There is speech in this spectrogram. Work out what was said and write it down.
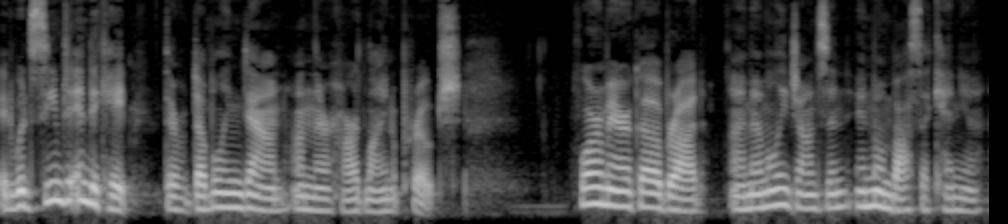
it would seem to indicate they're doubling down on their hardline approach. For America Abroad, I'm Emily Johnson in Mombasa, Kenya.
